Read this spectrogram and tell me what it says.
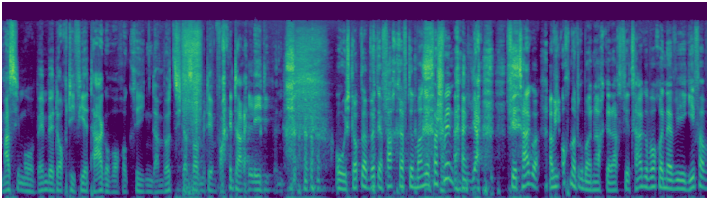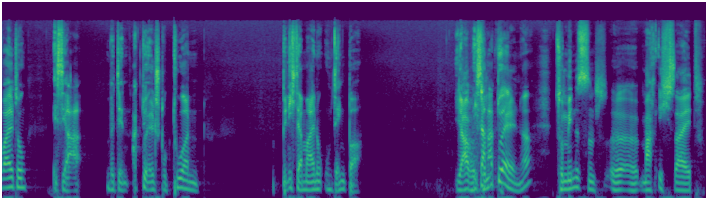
Massimo, wenn wir doch die Vier-Tage-Woche kriegen, dann wird sich das auch mit dem Freitag erledigen. Oh, ich glaube, dann wird der Fachkräftemangel verschwinden. ja. Vier Tage, habe ich auch mal drüber nachgedacht. Vier Tage Woche in der WEG-Verwaltung ist ja mit den aktuellen Strukturen, bin ich der Meinung, undenkbar. Ja, aber ich sage aktuell, ne? Zumindest äh, mache ich seit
